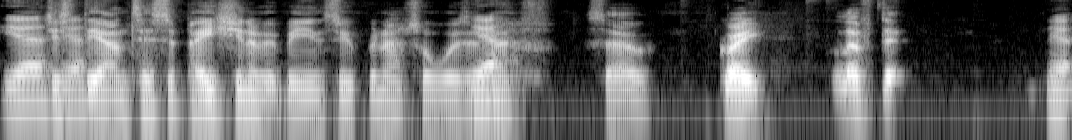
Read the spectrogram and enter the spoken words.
yeah, just yeah. the anticipation of it being supernatural was Yeah. enough. So great, loved it. Yeah,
